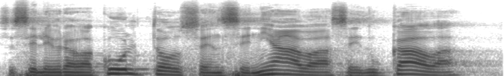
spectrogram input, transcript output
celebraba culto, se enseñaba, se educaba.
